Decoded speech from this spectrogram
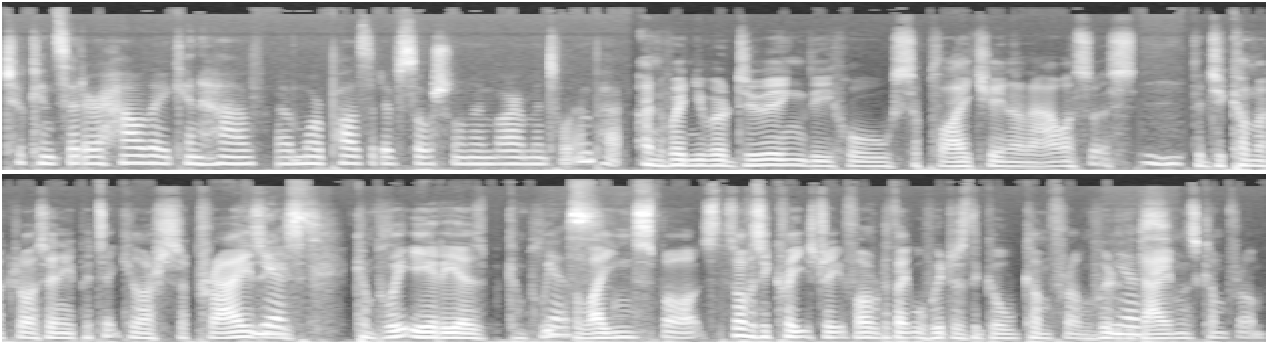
to consider how they can have a more positive social and environmental impact. And when you were doing the whole supply chain analysis, mm-hmm. did you come across any particular surprises, yes. Complete areas, complete yes. blind spots? It's obviously quite straightforward to think, well, where does the gold come from? Where do the diamonds come from?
